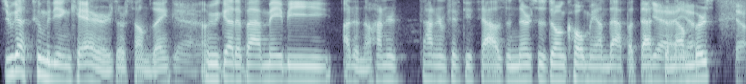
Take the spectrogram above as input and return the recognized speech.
So we got 2 million carers or something. Yeah. And we got about maybe, I don't know, 100, 150,000 nurses. Don't quote me on that, but that's Yeah, the numbers. yeah.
